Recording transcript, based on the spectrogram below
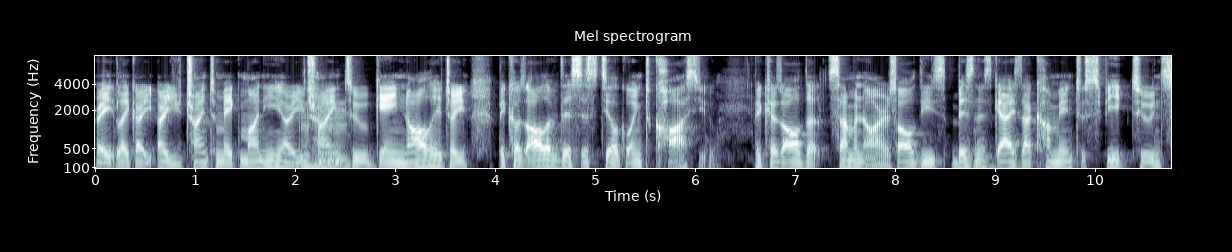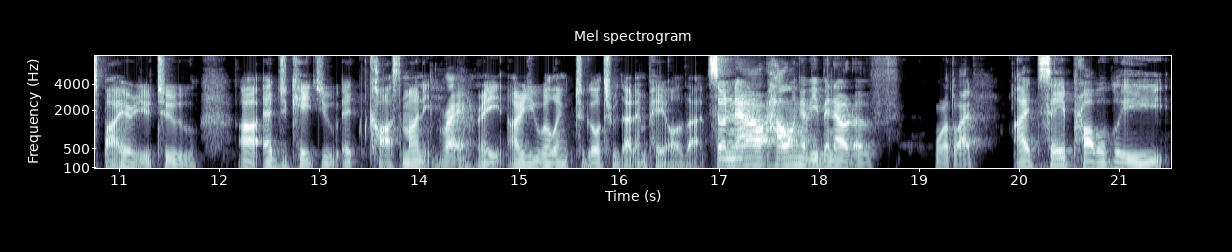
right like are, are you trying to make money are you trying to gain knowledge are you because all of this is still going to cost you because all the seminars all these business guys that come in to speak to inspire you to uh, educate you it costs money Right. right are you willing to go through that and pay all that So now, how long have you been out of Worldwide? i'd say probably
